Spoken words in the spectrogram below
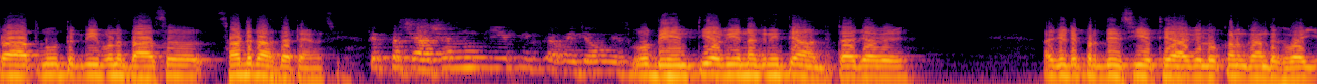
ਰਾਤ ਨੂੰ ਤਕਰੀਬਨ 10 10:30 ਦਾ ਟਾਈਮ ਸੀ। ਤੇ ਪ੍ਰਸ਼ਾਸਨ ਨੂੰ ਕੀ ਅਪੀਲ ਕਰਨੀ ਚਾਹੋਗੇ ਇਸ ਉਹ ਬੇਨਤੀ ਆ ਵੀ ਇਹਨਾਂ ਕਨੀ ਧਿਆਨ ਦਿੱਤਾ ਜਾਵੇ। ਆ ਜਿਹੜੇ ਪਰਦੇਸੀ ਇੱਥੇ ਆ ਕੇ ਲੋਕਾਂ ਨੂੰ ਗੰਦ ਖਵਾਈ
